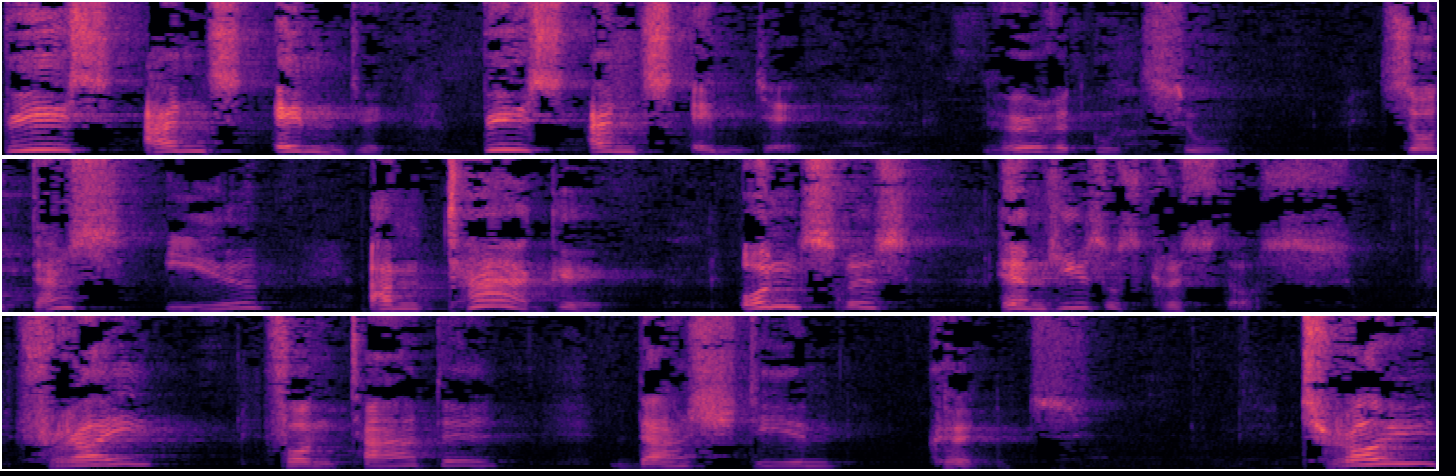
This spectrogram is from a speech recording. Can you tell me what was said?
bis ans Ende, bis ans Ende. Höret gut zu, so dass ihr am Tage unseres Herrn Jesus Christus frei von Tadel dastehen könnt. Treu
